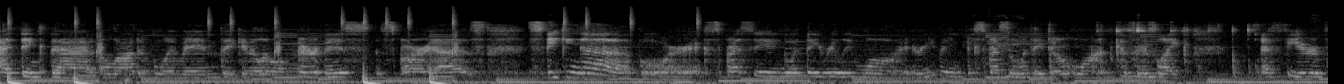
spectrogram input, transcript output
I think that a lot of women they get a little nervous as far as speaking up or expressing what they really want or even expressing what they don't want because there's like a fear of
